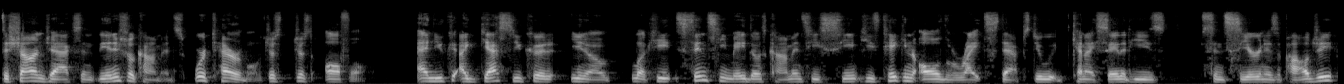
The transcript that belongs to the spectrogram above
DeSean Jackson, the initial comments were terrible, just just awful. And you, I guess you could, you know, look. He since he made those comments, he's seen he's taken all the right steps. Do can I say that he's sincere in his apology?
